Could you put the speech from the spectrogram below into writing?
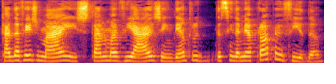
cada vez mais estar numa viagem dentro assim da minha própria vida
